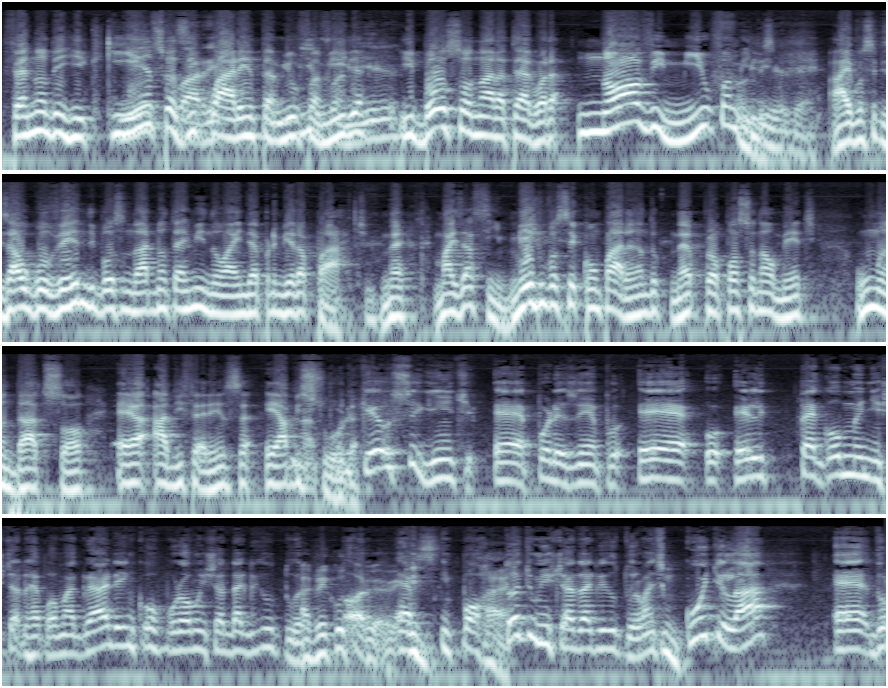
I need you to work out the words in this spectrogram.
Fernando Henrique, 540 mil, mil famílias. Família. E Bolsonaro até agora, 9 mil famílias. Família, é. Aí você diz, ah, o governo de Bolsonaro não terminou ainda a primeira parte. Né? Mas assim, mesmo você comparando, né, proporcionalmente, um mandato só, é a diferença é absurda. Porque é o seguinte, é, por exemplo, é, ele pegou o Ministério da Reforma Agrária e incorporou o Ministério da Agricultura. Agricultura. Ora, é importante é. o Ministério da Agricultura, mas hum. cuide lá é, do,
